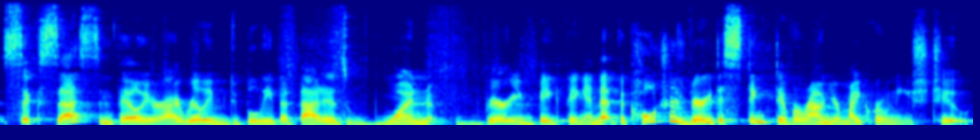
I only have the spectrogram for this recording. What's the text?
success and failure. I really do believe that that is one very big thing and that the culture is very distinctive around your micro niche too.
